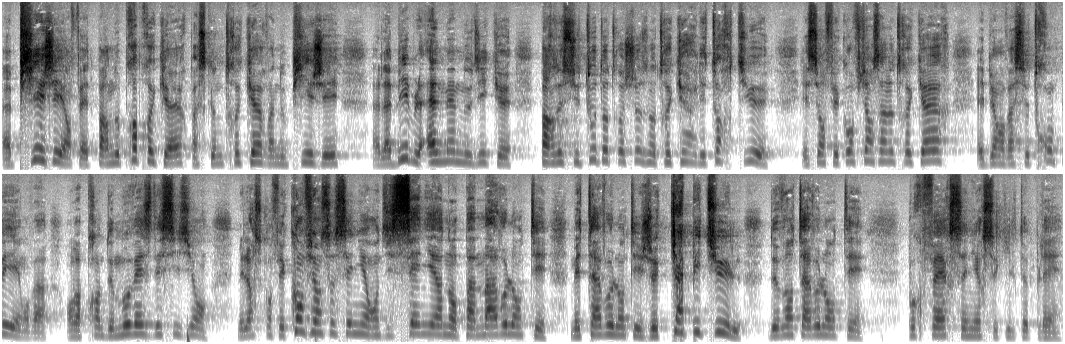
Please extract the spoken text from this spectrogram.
euh, piégés, en fait, par nos propres cœurs, parce que notre cœur va nous piéger. Euh, la Bible elle-même nous dit que par-dessus toute autre chose, notre cœur, il est tortueux. Et si on fait confiance à notre cœur, eh bien, on va se tromper, on va, on va prendre de mauvaises décisions. Mais lorsqu'on fait confiance au Seigneur, on dit, Seigneur, non pas ma volonté, mais ta volonté. Je capitule devant ta volonté pour faire, Seigneur, ce qu'il te plaît.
